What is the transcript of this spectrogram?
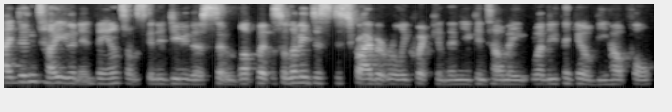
I didn't tell you in advance I was going to do this. So, let- but so let me just describe it really quick, and then you can tell me whether you think it'll be helpful.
